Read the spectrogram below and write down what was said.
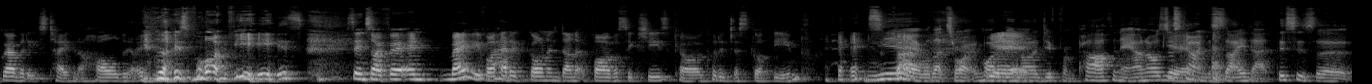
gravity's taken a hold in those five years since i first and maybe if i had gone and done it five or six years ago i could have just got the implants Yeah, But- well, that's right. It might have been on a different path now. And I was just Yeah. going to say that this is a,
